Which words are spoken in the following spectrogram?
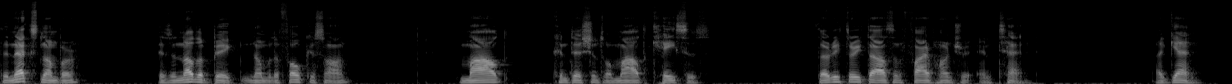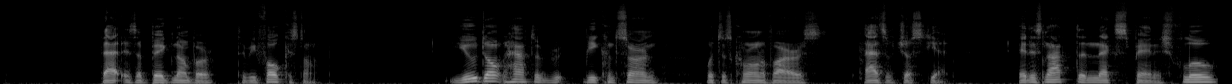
The next number is another big number to focus on. Mild conditions or mild cases. 33,510. Again, that is a big number to be focused on. You don't have to be concerned with this coronavirus as of just yet. It is not the next Spanish flu.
